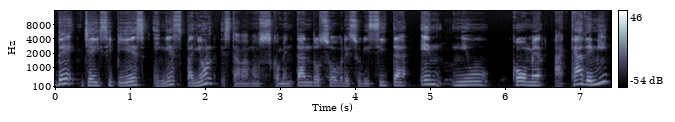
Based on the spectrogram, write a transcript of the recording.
de JCPS en español. Estábamos comentando sobre su visita en Newcomer Academy,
